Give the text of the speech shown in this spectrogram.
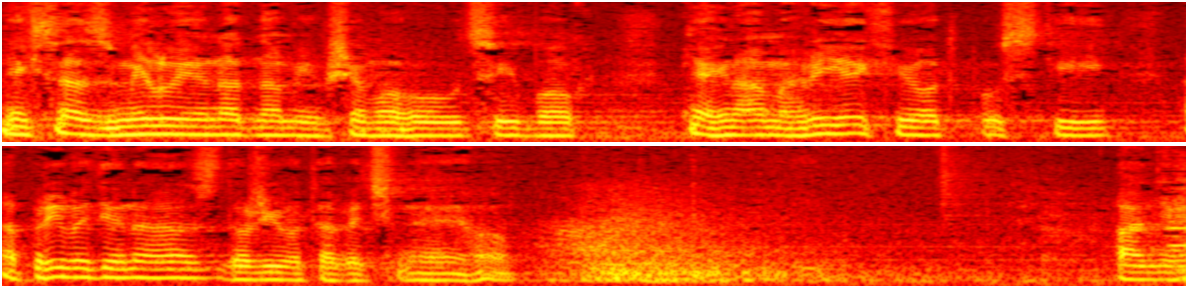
Nech sa zmiluje nad nami všemohúci Boh, nech nám hriechy odpustí a privede nás do života večného. Pane,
